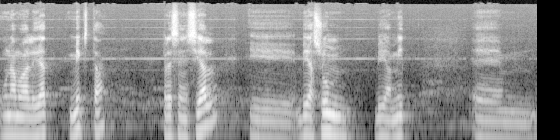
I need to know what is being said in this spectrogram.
una modalidad mixta presencial y vía Zoom, vía Meet. Em,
